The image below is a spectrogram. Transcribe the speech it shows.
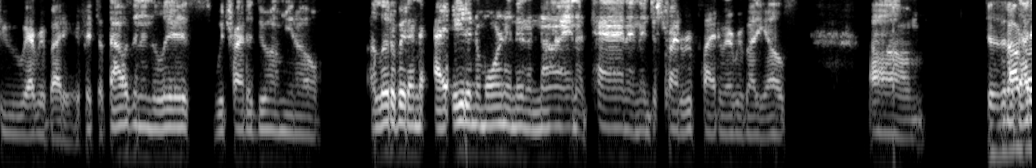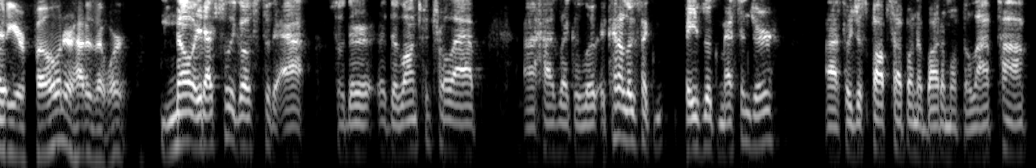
to everybody. If it's a thousand in the list, we try to do them, you know, a little bit in, at eight in the morning, then a nine, a 10, and then just try to reply to everybody else. Um, does it all go to your phone or how does that work? No, it actually goes to the app. So the, the launch control app uh, has like a little, it kind of looks like Facebook Messenger. Uh, so it just pops up on the bottom of the laptop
